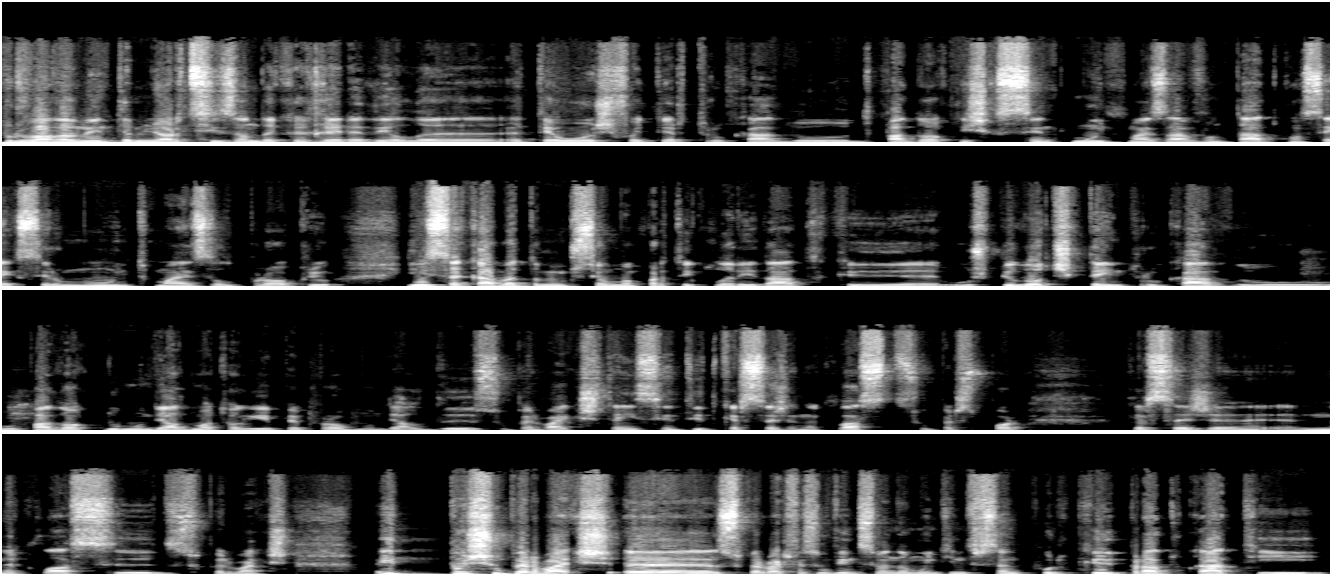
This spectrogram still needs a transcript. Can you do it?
provavelmente a melhor decisão da carreira dele uh, até hoje foi ter trocado de paddock. Diz que se sente muito mais à vontade, consegue ser muito mais ele próprio, e isso acaba também por ser uma particularidade que os pilotos que têm trocado o paddock do Mundial de MotoGP para o Mundial de Superbikes têm sentido, quer seja na classe de Super Sport. Quer seja na classe de Superbikes. E depois Superbikes. Uh, Superbikes vai ser um fim de semana muito interessante porque para a Ducati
